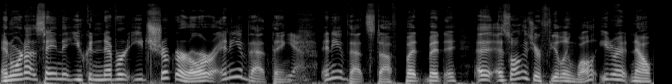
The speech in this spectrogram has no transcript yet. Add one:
And we're not saying that you can never eat sugar or any of that thing. Yeah. Any of that stuff. But but uh, as long as you're feeling well, eat it. Now,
